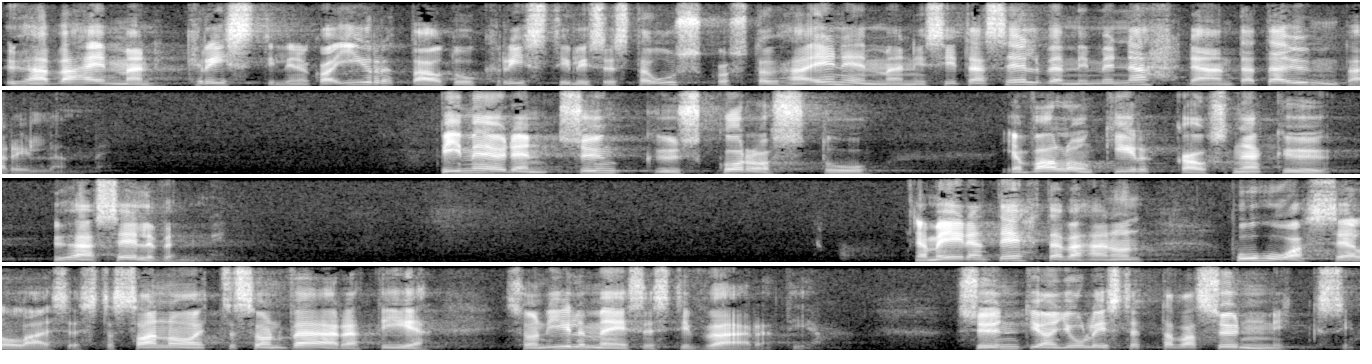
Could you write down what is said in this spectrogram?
yhä vähemmän kristillinen, joka irtautuu kristillisestä uskosta yhä enemmän, niin sitä selvemmin me nähdään tätä ympärillämme. Pimeyden synkkyys korostuu ja valon kirkkaus näkyy yhä selvemmin. Ja meidän tehtävähän on puhua sellaisesta, sanoa, että se on väärä tie. Se on ilmeisesti väärä tie. Synti on julistettava synniksi.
